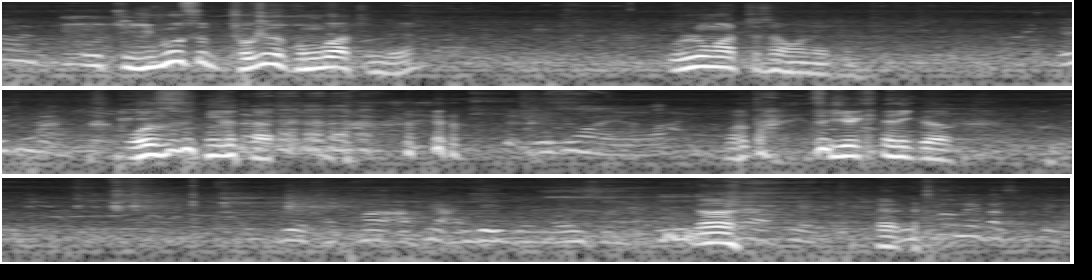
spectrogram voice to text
어, 이 모습 저기서 본 것 같은데 울릉아트 사원에서 요즘 봐. 원숭이가 요즘은 일로 와. 어, 다리에서 이렇게 하니까 이게 다 앞에 앉아 있는 원숭이. 아, 앞에 처음 해봤을 때가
